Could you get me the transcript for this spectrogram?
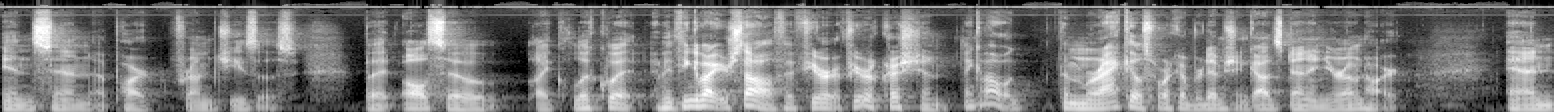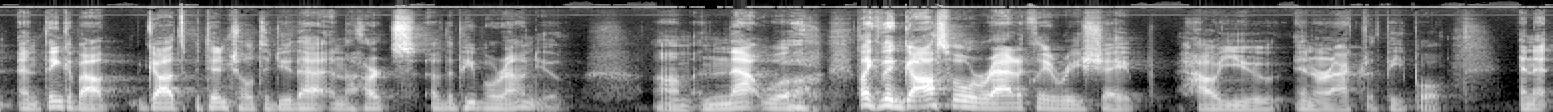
in sin apart from Jesus, but also like look what I mean. Think about yourself. If you're if you're a Christian, think about what the miraculous work of redemption God's done in your own heart, and and think about God's potential to do that in the hearts of the people around you, um, and that will like the gospel will radically reshape how you interact with people, and it,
